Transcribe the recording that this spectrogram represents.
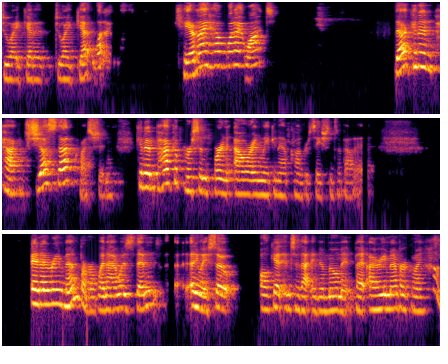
Do I get it? Do I get what I want? Can I have what I want? That can unpack just that question, can unpack a person for an hour and we can have conversations about it. And I remember when I was then, anyway, so I'll get into that in a moment, but I remember going, huh,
